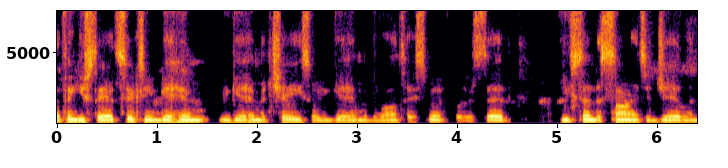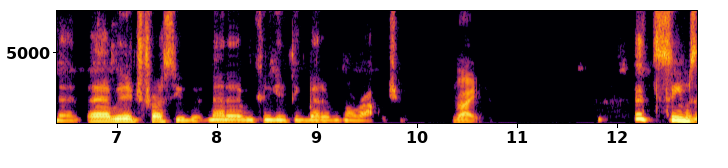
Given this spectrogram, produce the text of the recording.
I think you stay at six and you get him, you get him a Chase or you get him a DeVonta Smith, but instead you send a sign to Jalen that, eh, we didn't trust you, but now that we couldn't get anything better, we're gonna rock with you. Right. It seems,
